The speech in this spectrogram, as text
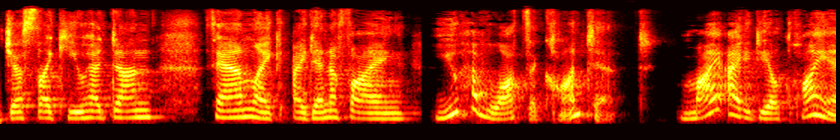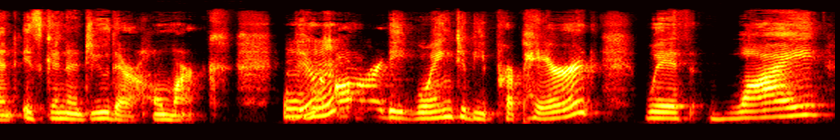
just like you had done, Sam, like identifying you have lots of content my ideal client is going to do their homework. Mm-hmm. They're already going to be prepared with why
